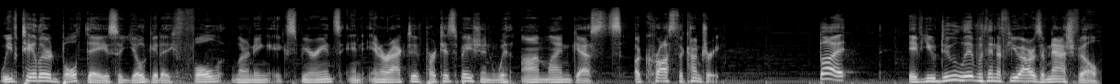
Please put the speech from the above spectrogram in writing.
We've tailored both days so you'll get a full learning experience and interactive participation with online guests across the country. But if you do live within a few hours of Nashville,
